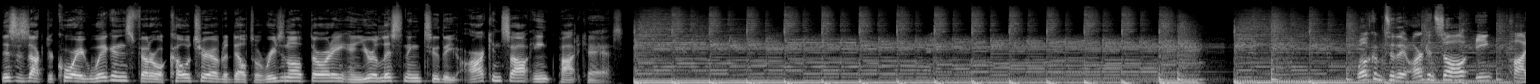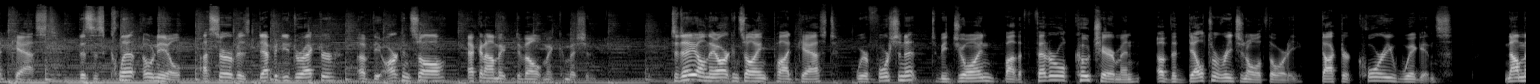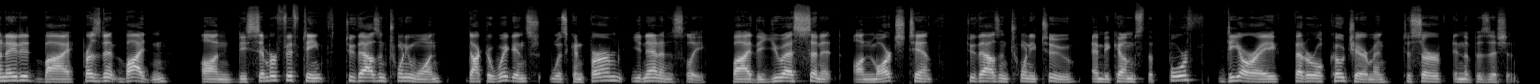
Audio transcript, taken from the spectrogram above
This is Dr. Corey Wiggins, Federal Co Chair of the Delta Regional Authority, and you're listening to the Arkansas Inc. podcast. Welcome to the Arkansas Inc. podcast. This is Clint O'Neill. I serve as Deputy Director of the Arkansas Economic Development Commission. Today on the Arkansas Inc. podcast, we're fortunate to be joined by the federal co chairman of the Delta Regional Authority, Dr. Corey Wiggins. Nominated by President Biden on December 15, 2021, Dr. Wiggins was confirmed unanimously by the U.S. Senate on March 10, 2022, and becomes the fourth DRA federal co chairman to serve in the position.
